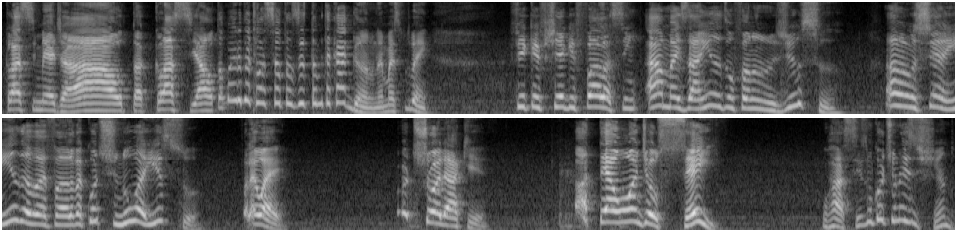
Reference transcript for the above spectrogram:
classe média alta, classe alta. A maioria da classe alta às vezes também tá cagando, né? Mas tudo bem. Fica, chega e fala assim: Ah, mas ainda estão falando disso? Ah, você ainda vai falar, vai continua isso? Falei, ué, deixa eu olhar aqui. Até onde eu sei, o racismo continua existindo.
